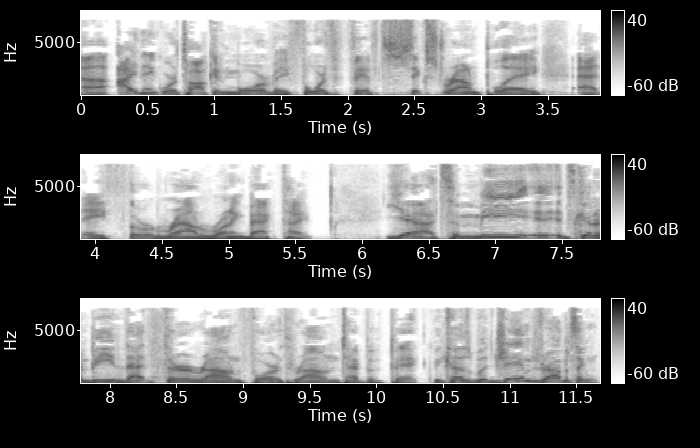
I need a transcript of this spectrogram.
Uh, I think we're talking more of a fourth, fifth, sixth round play at a third round running back type. Yeah, to me, it's going to be that third round, fourth round type of pick because with James Robinson,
